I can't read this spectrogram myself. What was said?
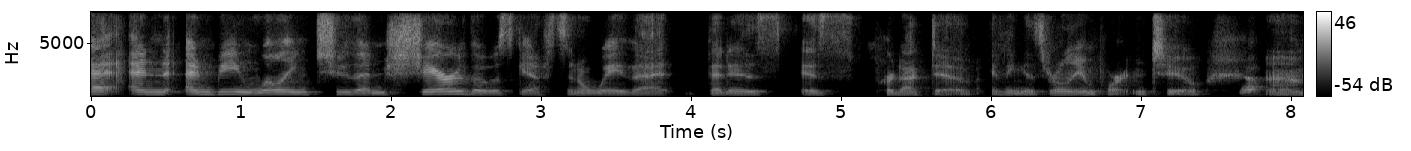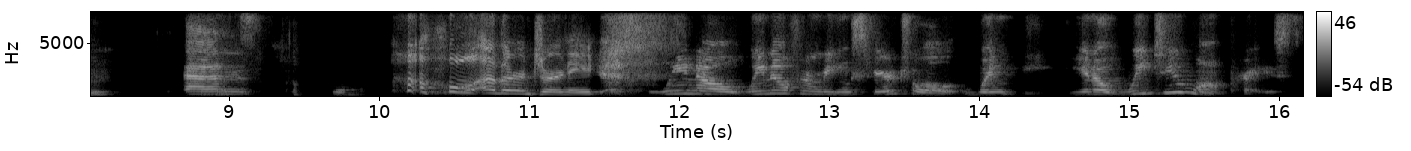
and and being willing to then share those gifts in a way that that is is productive i think is really important too yeah. um and a whole other journey. We know we know from being spiritual when you know we do want praise.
